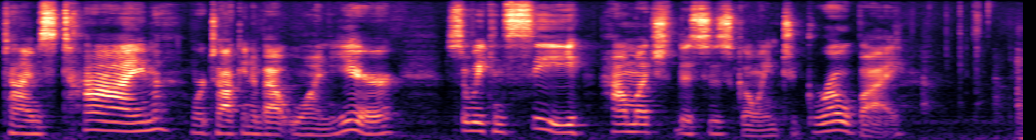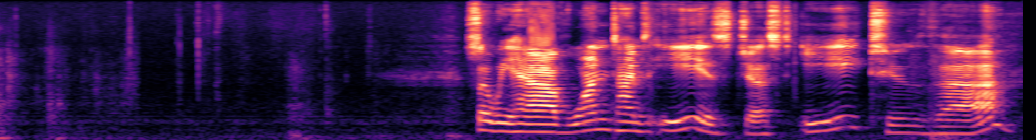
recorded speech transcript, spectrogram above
times time, we're talking about one year. So we can see how much this is going to grow by. So we have 1 times e is just e to the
